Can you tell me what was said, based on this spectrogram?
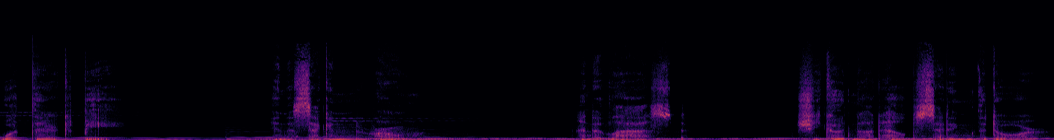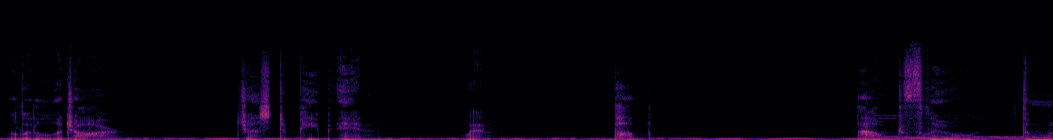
what there could be in the second room. And at last, she could not help setting the door a little ajar, just to peep in, when, pop, out flew the moon.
